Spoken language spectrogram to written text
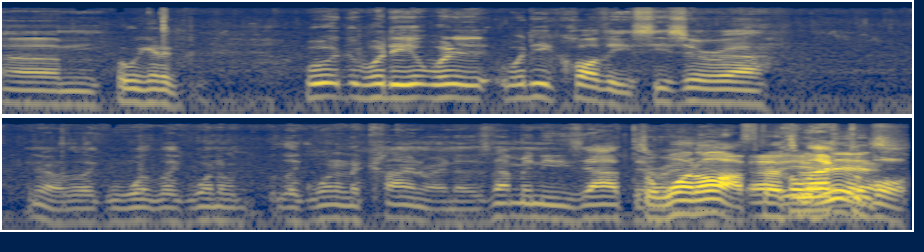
um Are we gonna? What, what do you what do you, what do you call these? These are uh you know like one like one of like one in a kind right now. There's not many of these out there. It's a right one-off. That's what it is. collectible.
